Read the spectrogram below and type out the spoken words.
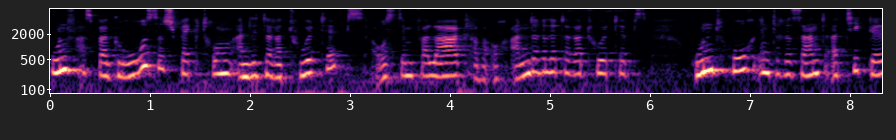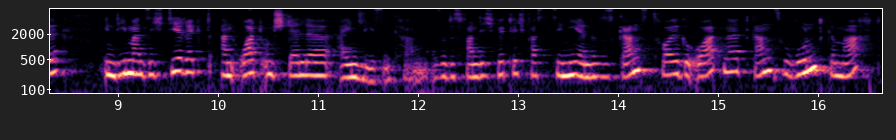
unfassbar großes Spektrum an Literaturtipps aus dem Verlag, aber auch andere Literaturtipps und hochinteressante Artikel, in die man sich direkt an Ort und Stelle einlesen kann. Also das fand ich wirklich faszinierend. Das ist ganz toll geordnet, ganz rund gemacht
